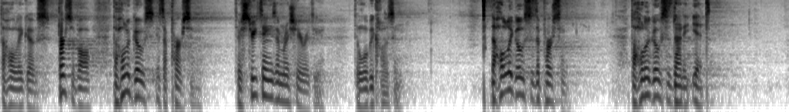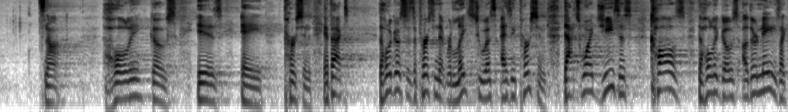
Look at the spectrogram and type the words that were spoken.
the Holy Ghost? First of all, the Holy Ghost is a person. There's three things I'm going to share with you, then we'll be closing. The Holy Ghost is a person. The Holy Ghost is not an it. It's not. The Holy Ghost is a person. In fact, the Holy Ghost is a person that relates to us as a person. That's why Jesus calls the Holy Ghost other names like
